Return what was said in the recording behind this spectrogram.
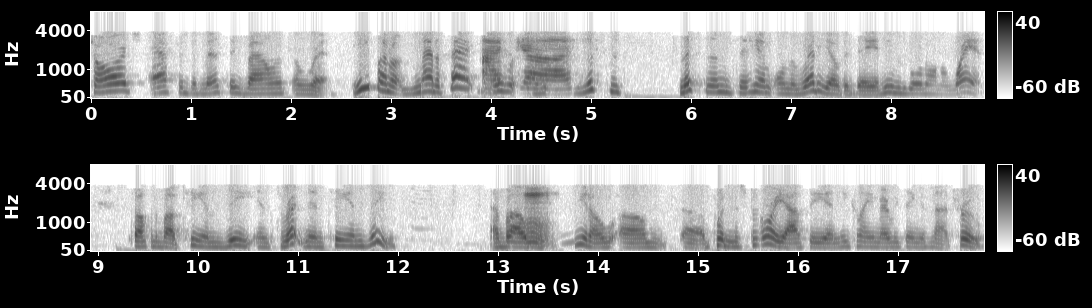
charged after domestic violence arrest. He found a matter of fact, My were- God. listening listening to him on the radio today and he was going on a rant talking about TMZ and threatening TMZ about Mm. you know, um, uh, putting the story out there, and he claimed everything is not true.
